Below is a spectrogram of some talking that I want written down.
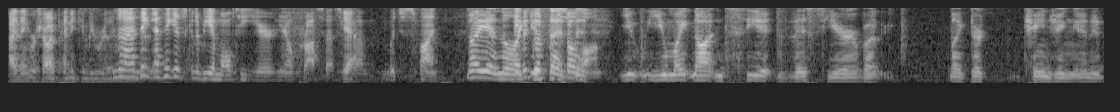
I think Rashaad Penny can be really, No, really I think good. I think it's going to be a multi-year, you know, process for Yeah. them, which is fine. No, yeah, no, They've like you said, so the- you you might not see it this year, but like they're changing, and it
